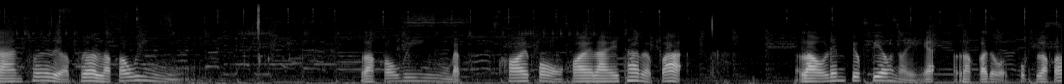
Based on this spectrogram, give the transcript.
การช่วยเหลือเพื่อนแล้วก็วิ่ง แล้วก็วิ่งแบบคอยโป่งคอยไร ถ้าแบบว่า เราเล่นเปรี้ยวๆหน่อยอย่างเงี้ย เรากระโดดปุ๊บแล้วก็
